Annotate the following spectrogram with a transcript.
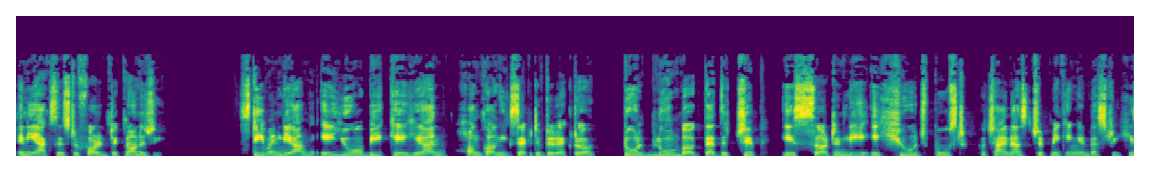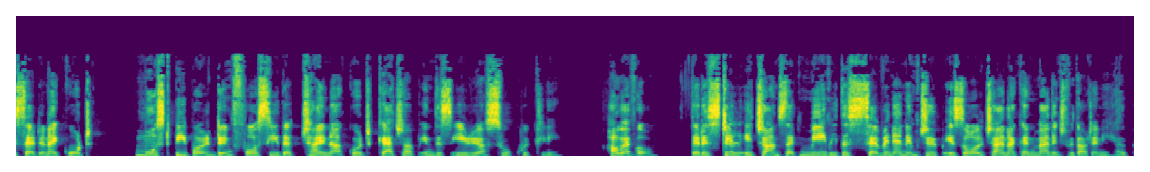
any access to foreign technology. Stephen Leung, a UOB Kay Hong Kong executive director, told Bloomberg that the chip is certainly a huge boost for China's chip making industry. He said, and I quote, most people didn't foresee that China could catch up in this area so quickly. However, there is still a chance that maybe the 7nm chip is all China can manage without any help.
